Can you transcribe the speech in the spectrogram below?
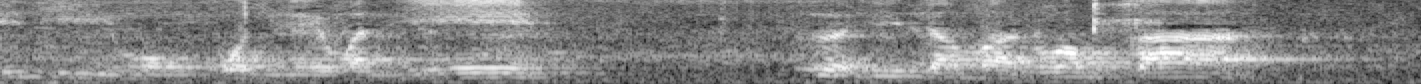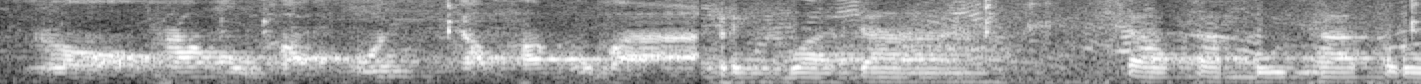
พิธีมงคลในวันนี้ เพื่อที่จะมาร่วมสร้างหล่อพระองค์พระพุทธกับพระครูบาเปล่งวาจากล่าวคำบูชาครู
